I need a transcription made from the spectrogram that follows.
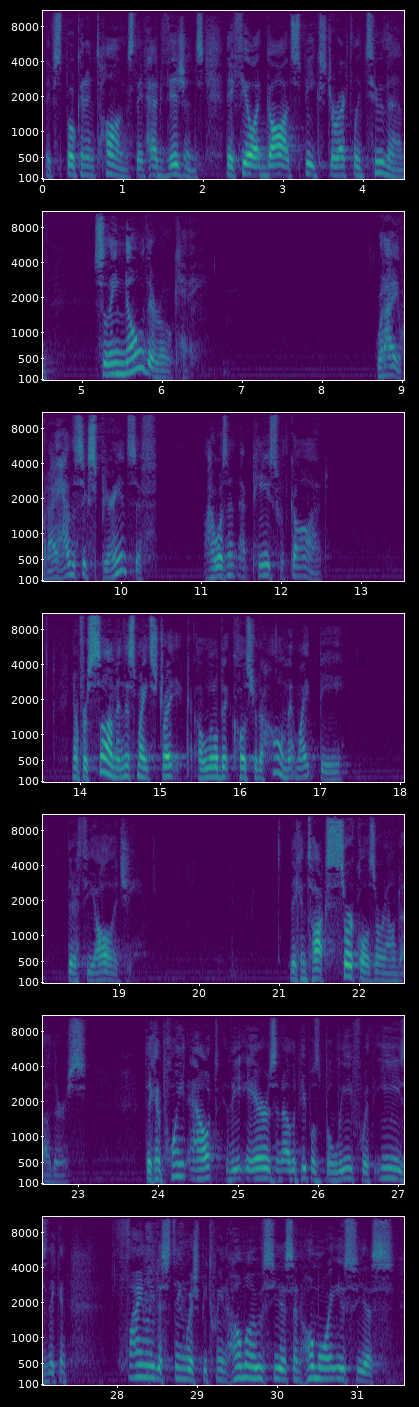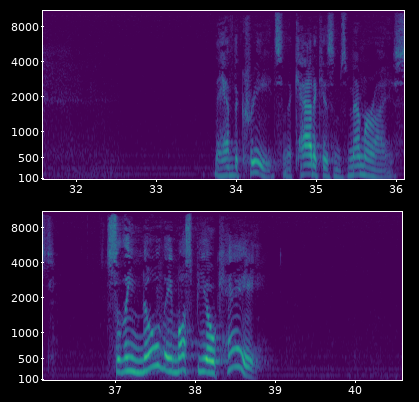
They've spoken in tongues, they've had visions, they feel like God speaks directly to them, so they know they're okay. Would I, would I have this experience if I wasn't at peace with God? Now, for some, and this might strike a little bit closer to home, it might be their theology. They can talk circles around others. They can point out the errors in other people's belief with ease. They can finally distinguish between homoousios and homoiousios. They have the creeds and the catechisms memorized. So they know they must be okay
